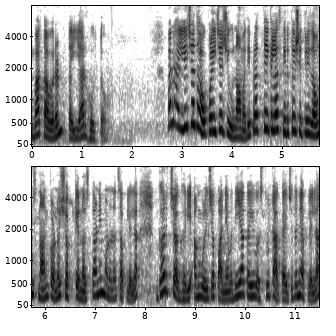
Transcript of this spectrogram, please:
वातावरण तयार होतं. पण हल्लीच्या धावपळीच्या जीवनामध्ये प्रत्येकाला तीर्थक्षेत्री जाऊन स्नान करणं शक्य नसतं आणि म्हणूनच आपल्याला घरच्या घरी आंघोळीच्या पाण्यामध्ये या काही वस्तू टाकायच्यात आणि आपल्याला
